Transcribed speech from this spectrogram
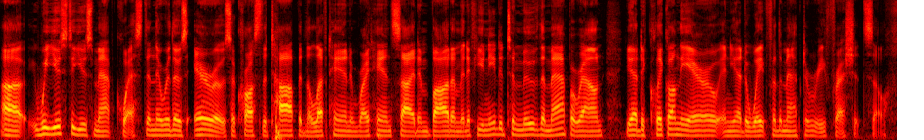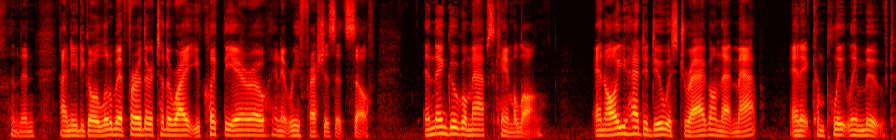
uh, we used to use MapQuest, and there were those arrows across the top and the left-hand and right-hand side and bottom, and if you needed to move the map around, you had to click on the arrow and you had to wait for the map to refresh itself. And then I need to go a little bit further to the right, you click the arrow and it refreshes itself. And then Google Maps came along, and all you had to do was drag on that map, and it completely moved.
